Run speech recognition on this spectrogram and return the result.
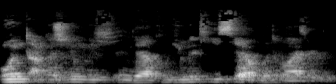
und engagiere mich in der Community CIO Advisory.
